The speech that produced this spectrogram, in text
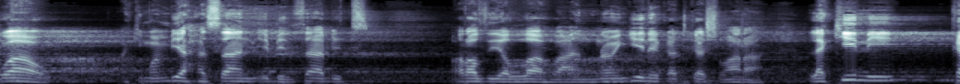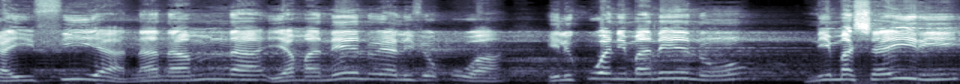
wao akimwambia Hassan ibn Thabit radhiyallahu anhu na wengine katika shuara. Lakini kaifia na namna ya maneno yalivyokuwa ilikuwa ni maneno ni mashairi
